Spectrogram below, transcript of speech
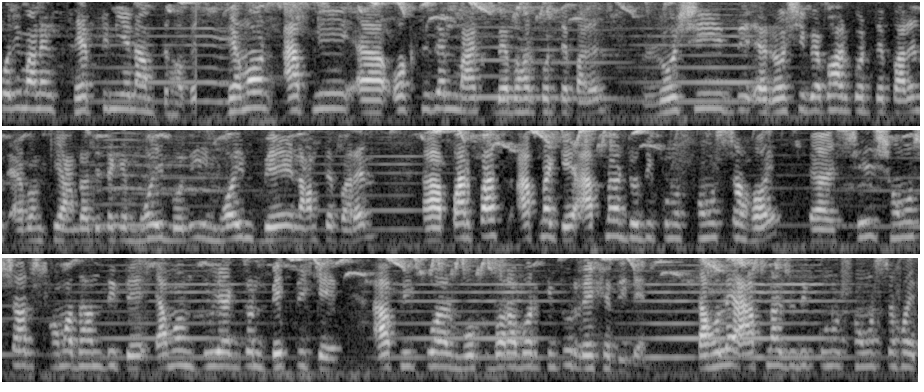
পরিমাণে সেফটি নিয়ে নামতে হবে। যেমন আপনি অক্সিজেন মাস্ক ব্যবহার করতে পারেন, রশি রশি ব্যবহার করতে পারেন, এবং কি আমরা যেটাকে মই বলি, মই বেয়ে নামতে পারেন। পারপাস আপনাকে, আপনার যদি কোনো সমস্যা হয় সেই সমস্যার সমাধান দিতে এমন দুই একজন ব্যক্তিকে আপনি কুয়ার মুখ বরাবর কিন্তু রেখে দিলেন। তাহলে আপনার যদি কোনো সমস্যা হয়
